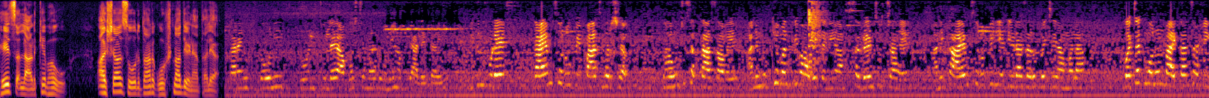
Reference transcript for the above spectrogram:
हेच लाडके भाऊ अशा जोरदार घोषणा देण्यात आल्या. कारण दोन्ही दोन जुलै ऑगस्टच्या मला दोन्ही हप्ते आलेत आहे. इथून पुढे कायमस्वरूपी पाच वर्ष भाऊंची सत्ता असावे आणि मुख्यमंत्री व्हावे त्यांनी आमची सगळ्यांची इच्छा आहे. आणि कायमस्वरूपी हे दीड हजार रुपयाची आम्हाला बचत म्हणून बायकांसाठी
